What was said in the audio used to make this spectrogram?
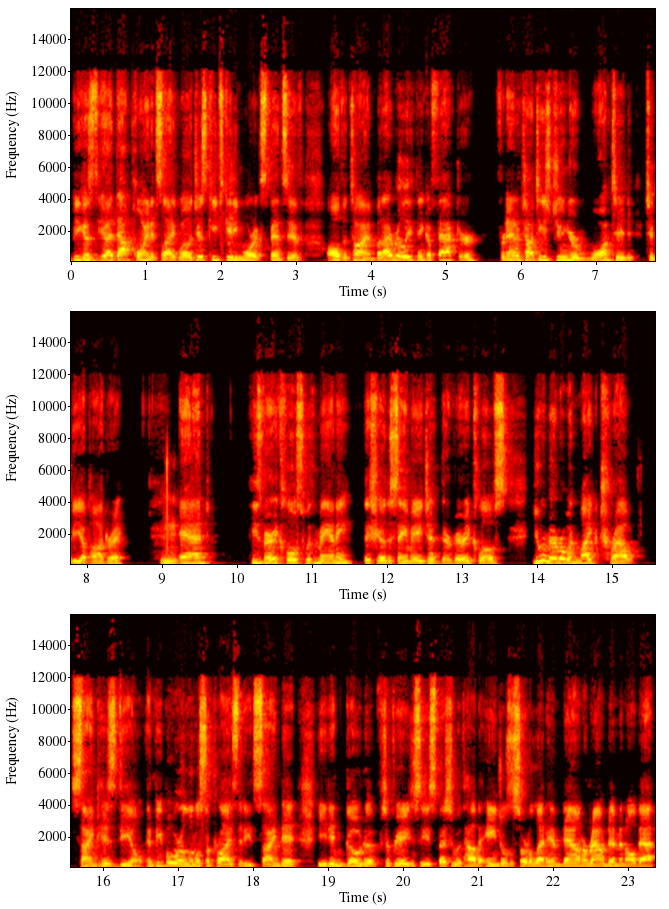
because you know, at that point it's like, well, it just keeps getting more expensive all the time. But I really think a factor. Fernando Tatis Jr. wanted to be a Padre, mm-hmm. and He's very close with Manny. They share the same agent. They're very close. You remember when Mike Trout signed his deal, and people were a little surprised that he'd signed it. He didn't go to, to free agency, especially with how the Angels sort of let him down around him and all that.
